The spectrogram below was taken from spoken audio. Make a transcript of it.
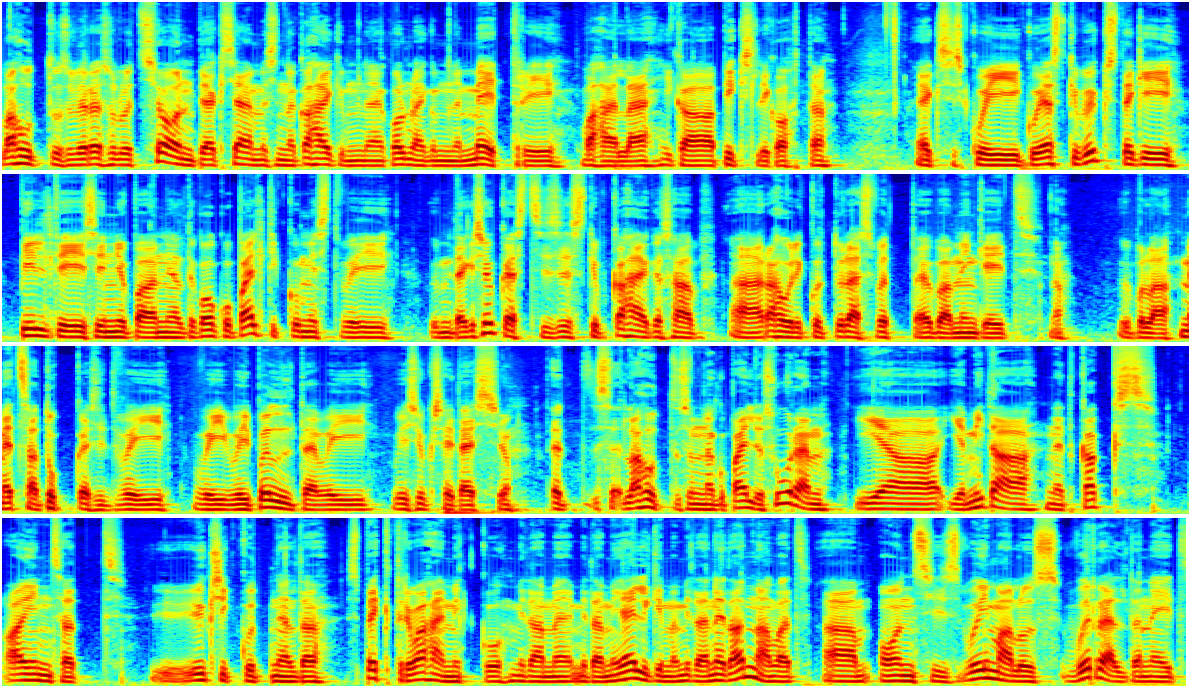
lahutus või resolutsioon peaks jääma sinna kahekümne kolmekümne meetri vahele iga piksli kohta. ehk siis kui, kui Escape üks tegi pildi siin juba nii-öelda kogu Baltikumist või, või midagi niisugust, siis Escape kahega saab äh, rahulikult üles võtta juba mingeid noh, võib-olla metsatukkasid või, või, või põlde või, või niisuguseid asju. et see lahutus on nagu palju suurem ja, ja mida need kaks ainsat üksikut nii-öelda spektrivahemikku, mida me, mida me jälgime, mida need annavad, äh, on siis võimalus võrrelda neid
